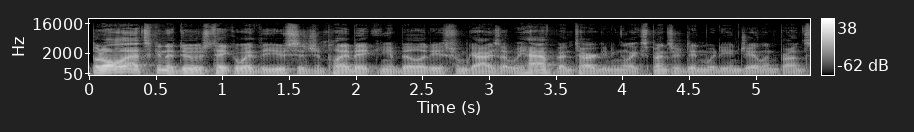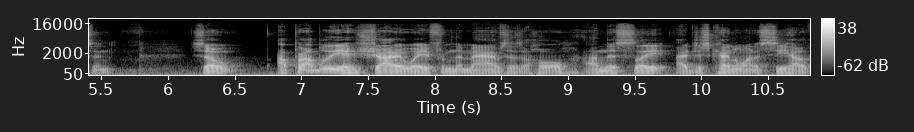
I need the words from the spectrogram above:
But all that's going to do is take away the usage and playmaking abilities from guys that we have been targeting, like Spencer Dinwiddie and Jalen Brunson. So I'll probably shy away from the Mavs as a whole on this slate. I just kind of want to see how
